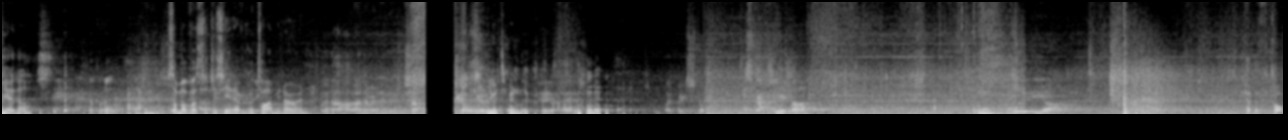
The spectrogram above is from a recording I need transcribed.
Yeah, that was. Some of us are just here to have a good time, you know, and Your turn, Luke. yeah, brother. Booyah. Hit the top.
